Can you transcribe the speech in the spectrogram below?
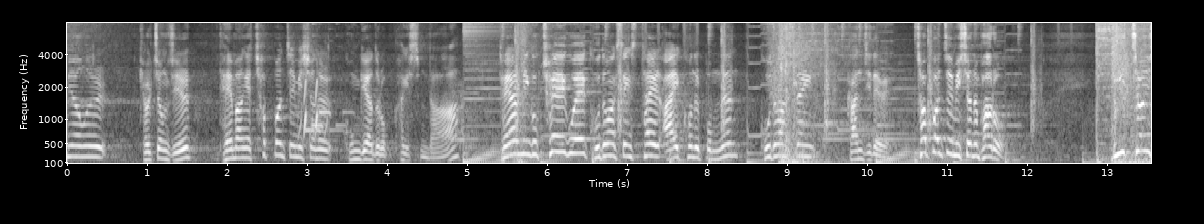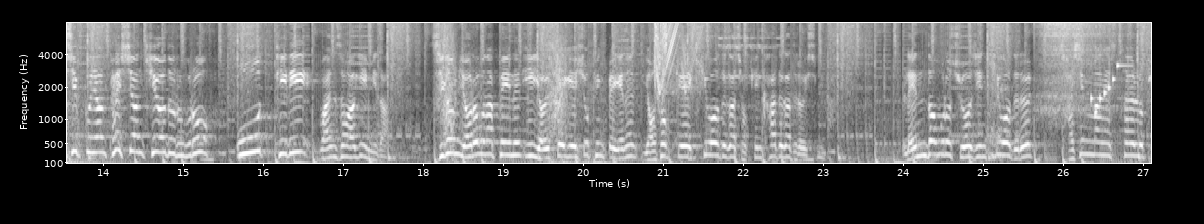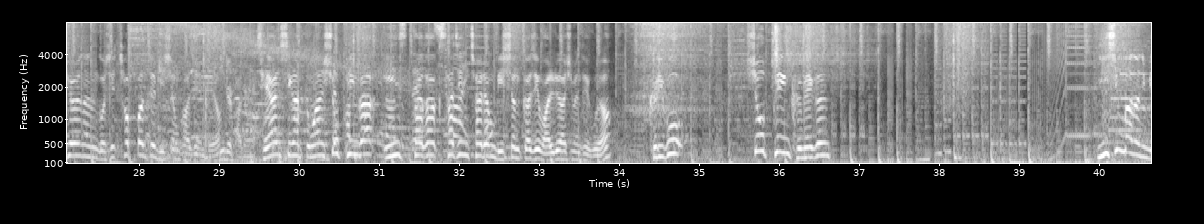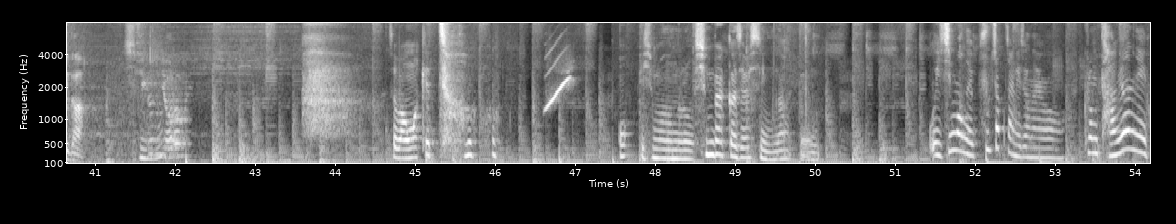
운명을 결정질 대망의 첫 번째 미션을 공개하도록 하겠습니다. 대한민국 최고의 고등학생 스타일 아이콘을 뽑는 고등학생 간지 대회. 첫 번째 미션은 바로 2019년 패션 키워드 룩으로 OOTD 완성하기입니다. 지금 여러분 앞에 있는 이 13개의 쇼핑백에는 6개의 키워드가 적힌 카드가 들어있습니다. 랜덤으로 주어진 키워드를 자신만의 스타일로 표현하는 것이 첫 번째 미션 과제인데요. 제한 시간 동안 쇼핑과 인스타각 사진 촬영 미션까지 완료하시면 되고요. 그리고 쇼핑 금액은 20만 원입니다. 지금 여러분 진짜 막막했죠. 어? 20만 원으로 신발까지 할 수 있나? 이런. 20만 원의 풀착장이잖아요. 그럼 당연히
